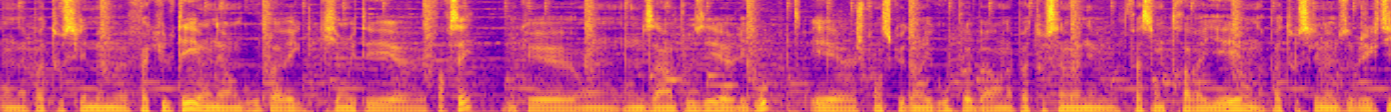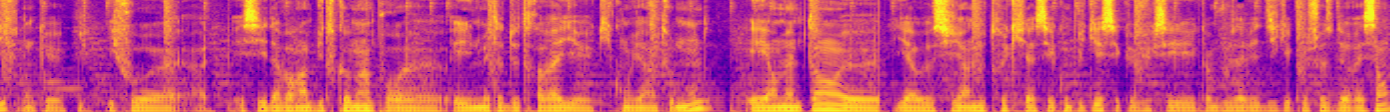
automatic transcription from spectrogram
on n'a pas tous les mêmes facultés. On est en groupe avec qui ont été euh, forcés, donc on, nous a imposé les groupes. Et je pense que dans les groupes, bah, on n'a pas tous la même façon de travailler, on n'a pas tous les mêmes objectifs. Donc il faut essayer d'avoir un but commun pour et une méthode de travail qui convient à tout le monde. Et en même temps, il y a aussi un autre truc qui est assez compliqué, c'est que vu que c'est, comme vous avez dit, quelque chose de récent,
